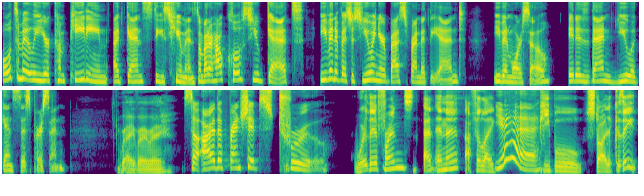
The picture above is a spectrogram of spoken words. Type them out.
ultimately you're competing against these humans no matter how close you get even if it's just you and your best friend at the end even more so it is then you against this person right, right, right. so are the friendships true Were they friends at, in that? I feel like yeah people started because they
